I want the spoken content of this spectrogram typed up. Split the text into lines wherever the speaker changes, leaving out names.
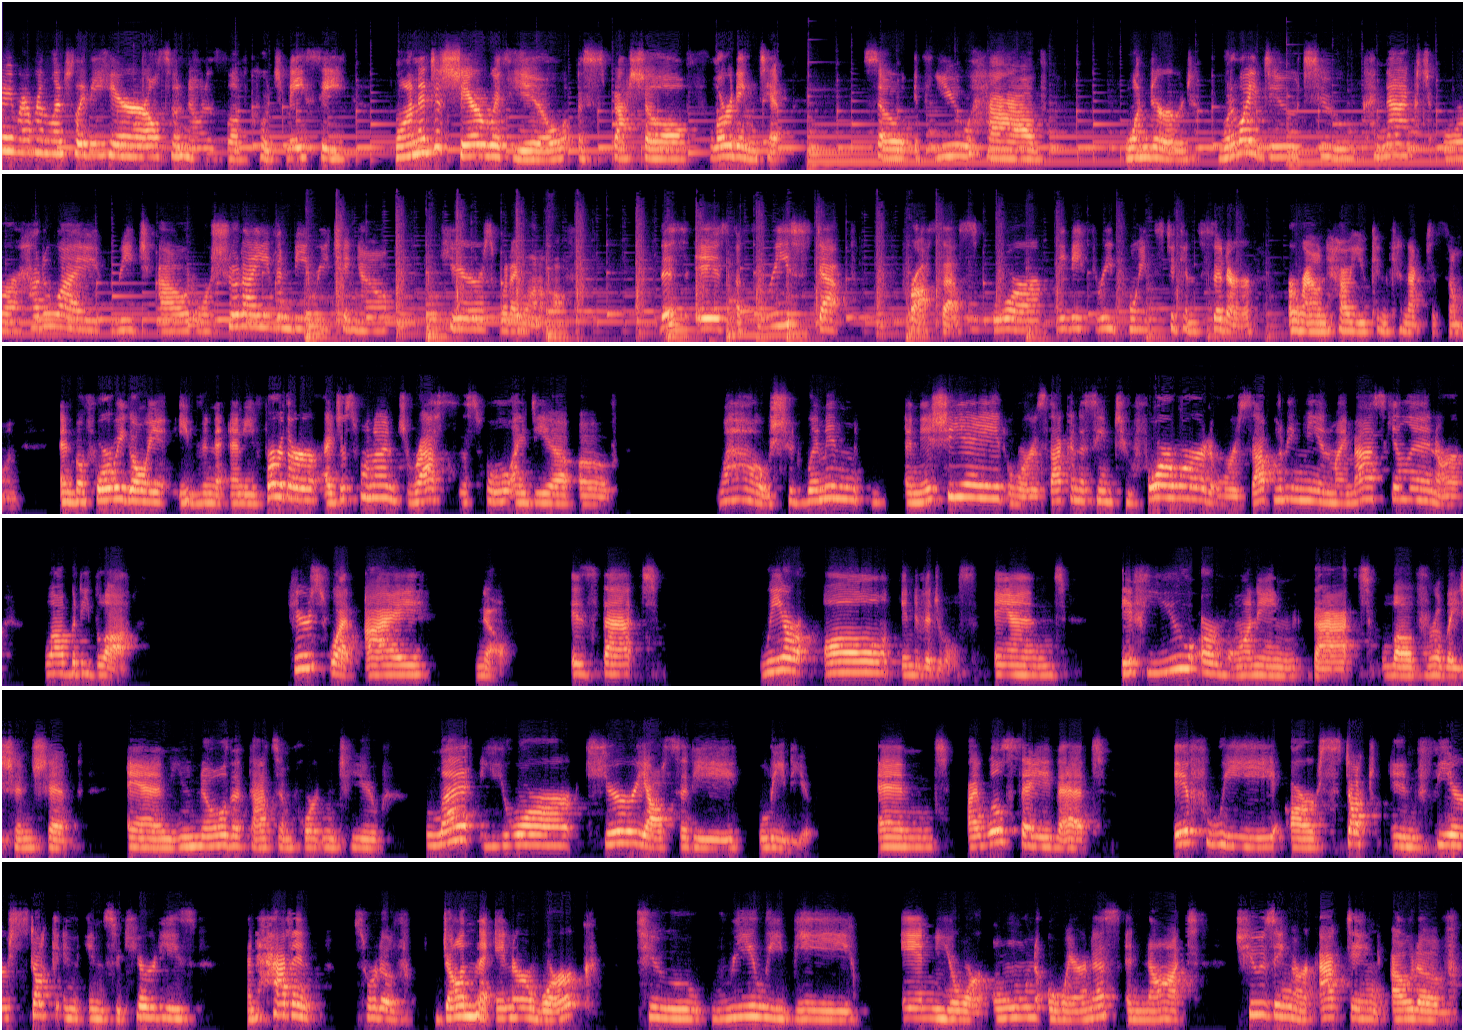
Hi, Reverend Lunch Lady here, also known as Love Coach Macy. Wanted to share with you a special flirting tip. So, if you have wondered, what do I do to connect, or how do I reach out, or should I even be reaching out? Here's what I want to offer. This is a three step process, or maybe three points to consider around how you can connect to someone. And before we go even any further, I just want to address this whole idea of wow, should women initiate, or is that going to seem too forward, or is that putting me in my masculine, or blah, blah, blah. Here's what I know is that we are all individuals. And if you are wanting that love relationship and you know that that's important to you, let your curiosity lead you. And I will say that if we are stuck in fear, stuck in insecurities, and haven't sort of done the inner work to really be in your own awareness and not choosing or acting out of,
